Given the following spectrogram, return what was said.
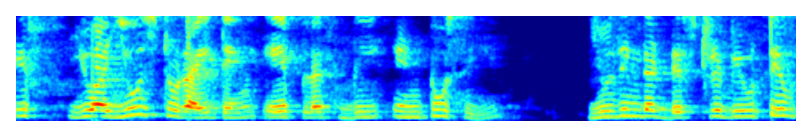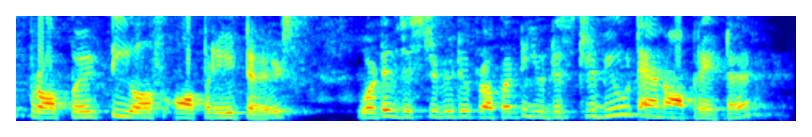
if you are used to writing a plus b into c using the distributive property of operators what is distributive property? You distribute an operator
